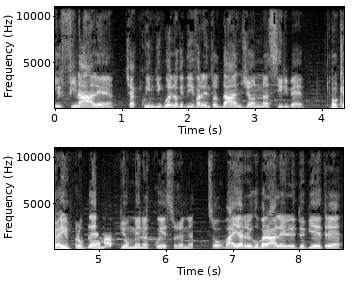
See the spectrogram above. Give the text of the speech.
il finale cioè quindi quello che devi fare dentro il dungeon si ripete Ok. il problema più o meno è questo, cioè nel senso vai a recuperare le tue pietre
